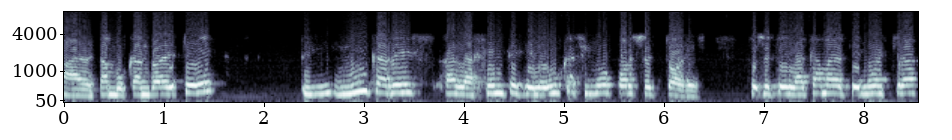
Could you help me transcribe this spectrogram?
Ah, están buscando a ET, y nunca ves a la gente que lo busca, sino por sectores. Entonces la cámara te muestra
